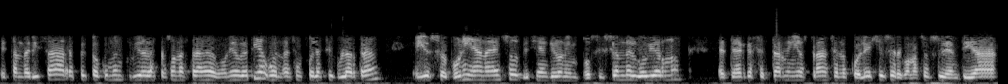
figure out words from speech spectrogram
estandarizada respecto a cómo incluir a las personas trans en la comunidad educativa. Bueno, esa fue la circular trans. Ellos se oponían a eso, decían que era una imposición del gobierno el tener que aceptar niños trans en los colegios y reconocer su identidad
